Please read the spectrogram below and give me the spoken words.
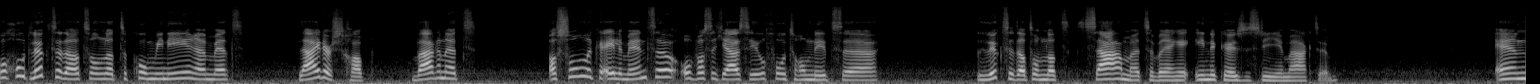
Hoe goed lukte dat om dat te combineren met leiderschap? Waren het afzonderlijke elementen of was het juist heel goed om dit. Uh, lukte dat om dat samen te brengen in de keuzes die je maakte? En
